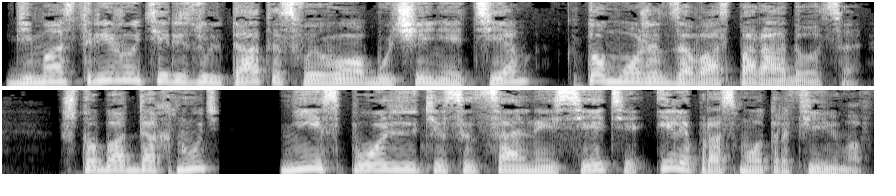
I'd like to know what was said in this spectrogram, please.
Демонстрируйте результаты своего обучения тем, кто может за вас порадоваться. Чтобы отдохнуть, не используйте социальные сети или просмотр фильмов.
